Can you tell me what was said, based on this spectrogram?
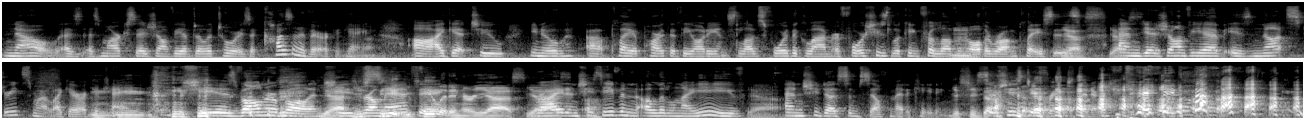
now, as, as Marc says, Genevieve de la Tour is a cousin of Erica Kane. Uh, I get to, you know, uh, play a part that the audience loves for the glamour, for she's looking for love in all the wrong places. Mm. Yes, yes. And yet Genevieve is not street smart like Erica Kane. She is vulnerable and yeah she's you romantic. see it you feel it in her yes yes Right, and she's Oh. even a little naive, Yeah. and she does some self-medicating. Yes, she does. So she's different than Erica Kane.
